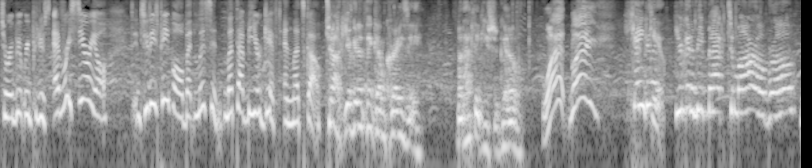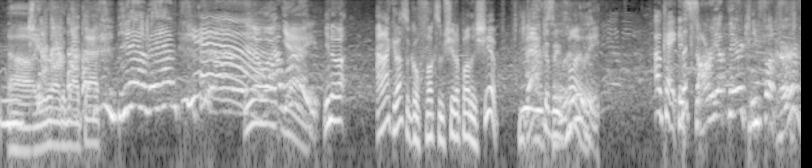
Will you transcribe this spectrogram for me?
to re- reproduce every cereal t- to these people, but listen, let that be your gift and let's go. Chuck, you're gonna think I'm crazy, but I think you should go. What, Blake? Thank you. You're gonna be back tomorrow, bro. Mm. Oh, you're right about that. Yeah, man. Yeah. You know what? I Yeah. worry. You know what? And I could also go fuck some shit up on the ship. That could be fun. Absolutely. Okay, Is let's. Sorry up there? Can you fuck her?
